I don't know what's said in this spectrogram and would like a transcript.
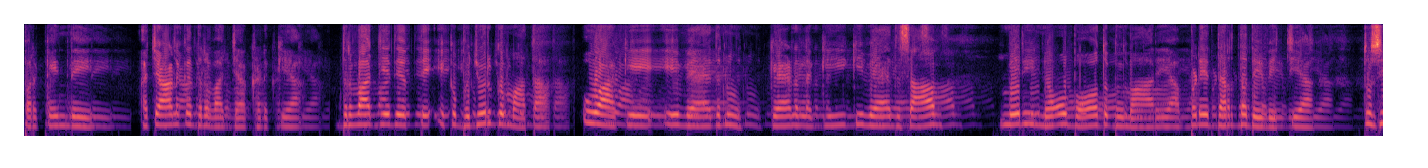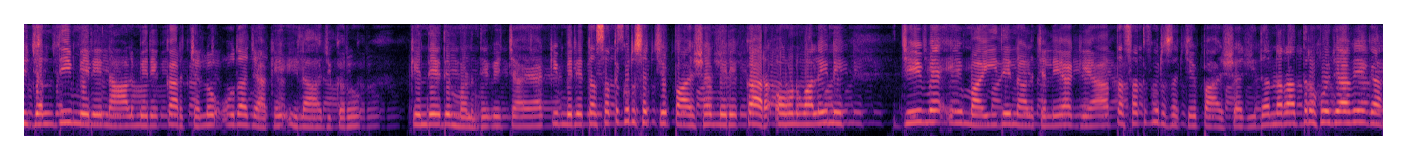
ਪਰ ਕਹਿੰਦੇ ਅਚਾਨਕ ਦਰਵਾਜ਼ਾ ਖੜਕਿਆ। ਦਰਵਾਜ਼ੇ ਦੇ ਉੱਤੇ ਇੱਕ ਬਜ਼ੁਰਗ ਮਾਤਾ। ਉਹ ਆ ਕੇ ਇਹ ਵੈਦ ਨੂੰ ਕਹਿਣ ਲੱਗੀ ਕਿ ਵੈਦ ਸਾਹਿਬ ਮੇਰੀ ਨੌ ਬਹੁਤ ਬਿਮਾਰ ਆ ਬੜੇ ਦਰਦ ਦੇ ਵਿੱਚ ਆ। ਤੁਸੀਂ ਜਲਦੀ ਮੇਰੇ ਨਾਲ ਮੇਰੇ ਘਰ ਚਲੋ ਉਹਦਾ ਜਾ ਕੇ ਇਲਾਜ ਕਰੋ। ਕਹਿੰਦੇ ਇਹਦੇ ਮਨ ਦੇ ਵਿੱਚ ਆਇਆ ਕਿ ਮੇਰੇ ਤਾਂ ਸਤਿਗੁਰੂ ਸੱਚੇ ਪਾਤਸ਼ਾਹ ਮੇਰੇ ਘਰ ਆਉਣ ਵਾਲੇ ਨੇ। ਜੇ ਮੈਂ ਇਹ ਮਾਈ ਦੇ ਨਾਲ ਚਲਿਆ ਗਿਆ ਤਾਂ ਸਤਿਗੁਰੂ ਸੱਚੇ ਪਾਤਸ਼ਾਹ ਜੀ ਦਾ ਨਰਾਦਰ ਹੋ ਜਾਵੇਗਾ।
